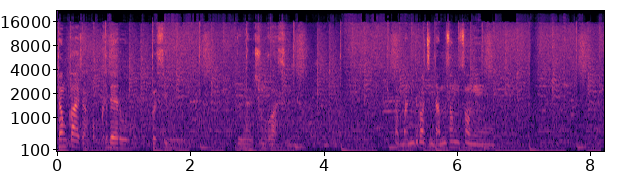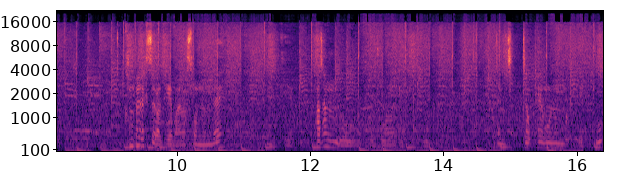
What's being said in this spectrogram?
평가하지 않고 그대로 볼 수 있는 눈을 준 것 같습니다. 만들어진 남성성의 컴플렉스가 되게 많았었는데 이렇게 화장도 됐고 화장 직접 해보는 것도 있고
